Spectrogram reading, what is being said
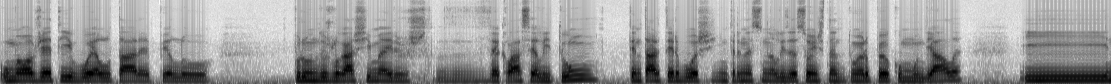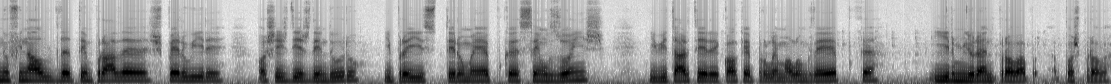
O meu objetivo é lutar pelo, por um dos lugares cimeiros da classe Elite 1, tentar ter boas internacionalizações tanto no europeu como mundial e no final da temporada espero ir aos seis dias de enduro e para isso ter uma época sem lesões, evitar ter qualquer problema ao longo da época e ir melhorando prova após prova.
